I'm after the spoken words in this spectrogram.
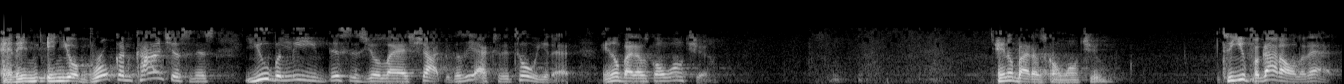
And in, in your broken consciousness, you believe this is your last shot because he actually told you that. Ain't nobody else gonna want you. Ain't nobody else gonna want you. See, you forgot all of that.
